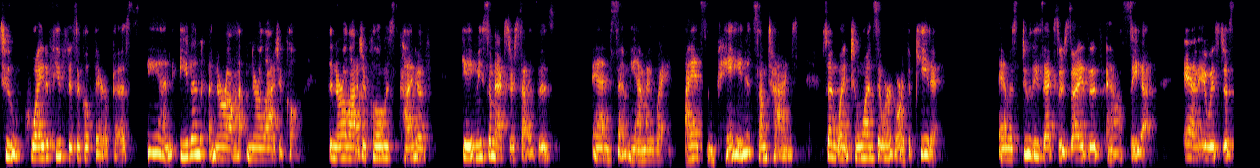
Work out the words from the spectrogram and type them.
to quite a few physical therapists and even a neuro- neurological. The neurological was kind of gave me some exercises and sent me on my way. I had some pain at some times, so I went to ones that were orthopedic and was do these exercises and I'll see ya. And it was just,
